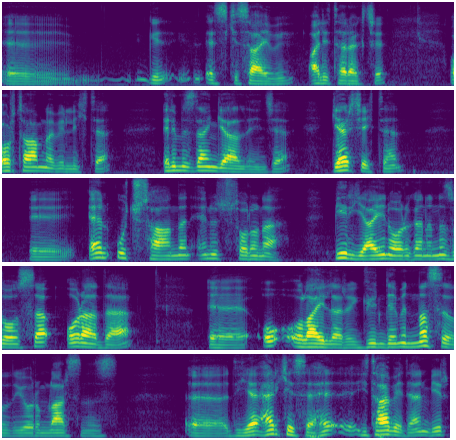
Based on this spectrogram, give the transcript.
e, eski sahibi Ali Tarakçı. Ortağımla birlikte elimizden geldiğince gerçekten e, en uç sağından en uç soluna bir yayın organınız olsa orada e, o olayları, gündemi nasıl yorumlarsınız e, diye herkese he- hitap eden bir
